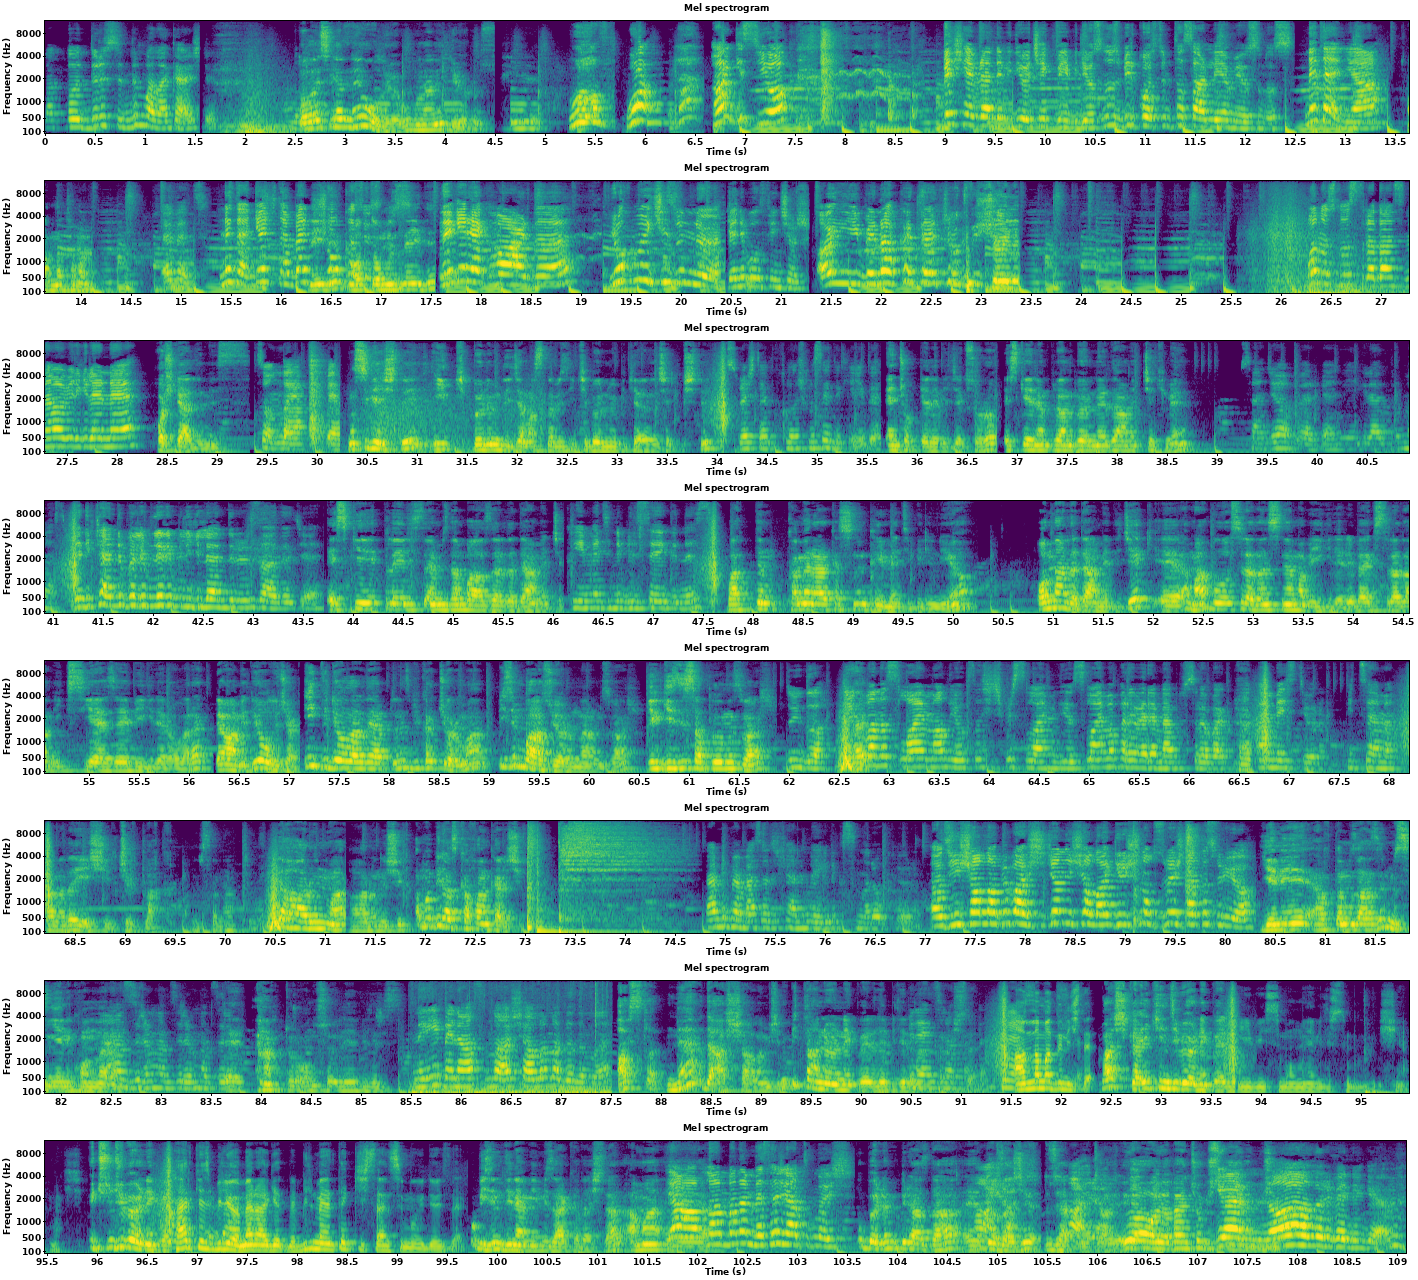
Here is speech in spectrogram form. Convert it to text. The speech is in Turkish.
Bak dürüstsün değil mi bana karşı? Dolayısıyla ne oluyor bu? Buna ne diyoruz? Of! What? Hangisi yok? Beş evrende video çekmeyi biliyorsunuz, bir kostüm tasarlayamıyorsunuz. Neden ya? Anlatamadım. Evet. Neden? Gerçekten ben Neydi? şok Mottomuz kasıyorsunuz. neydi? Ne gerek vardı? Yok mu ikiz ünlü? Beni bul Fincher. Ay ben hakikaten çok zeki. Şöyle Bonuslu sıradan sinema bilgilerine hoş geldiniz. Sonunda yaptık be. Nasıl geçti? İlk bölüm diyeceğim aslında biz iki bölümü bir kere de çekmiştik. 35 dakika konuşmasaydık iyiydi. En çok gelebilecek soru. Eski eylem planı bölümleri devam edecek mi? Sen cevap ver beni ilgilendirmez. Beni kendi bölümlerim ilgilendirir sadece. Eski playlistlerimizden bazıları da devam edecek. Kıymetini bilseydiniz. Baktım kamera arkasının kıymeti biliniyor. Onlar da devam edecek Ee, ama bu sıradan sinema bilgileri, belki sıradan X, Y, Z bilgileri olarak devam ediyor olacak. İlk videolarda yaptığınız birkaç yoruma bizim bazı yorumlarımız var. Bir gizli sapığımız var. Duygu. Duygu Her- bana slime al yoksa hiçbir slime diyor. Slime'a para veremem kusura bakma. Pembe istiyorum. Hiç sevmem. Bana da yeşil, çırtlak. Olursa ne yapacağız? Bir de Harun var. Harun Işık ama biraz kafan karışık. Ben bilmiyorum ben sadece kendimle ilgili kısımları okuyorum. Evet inşallah bir başlayacaksın inşallah. Girişin 35 dakika sürüyor. Yeni haftamıza hazır mısın yeni konulara? Hazırım hazırım hazırım. Ee, hah, dur onu söyleyebiliriz. Neyi beni aslında aşağılamadığını mı? Asla nerede aşağılamışım? Bir tane örnek verilebilir mi arkadaşlar? Anlamadın işte. Başka ikinci bir örnek verelim. İyi bir isim olmayabilirsin bu işi yapmak için. Üçüncü bir örnek ver. Herkes biliyor merak etme. Bilmeyen tek kişi sensin bu videoyu izler. Bu bizim dinamiğimiz arkadaşlar ama Ya e, ablam bana mesaj atmış. bu bölüm biraz daha e, Hayır. dozajı düzeltmeye Hayır, çalışıyor. Yo yo ben çok üstüne Göm gelmişim. ne olur beni göm.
